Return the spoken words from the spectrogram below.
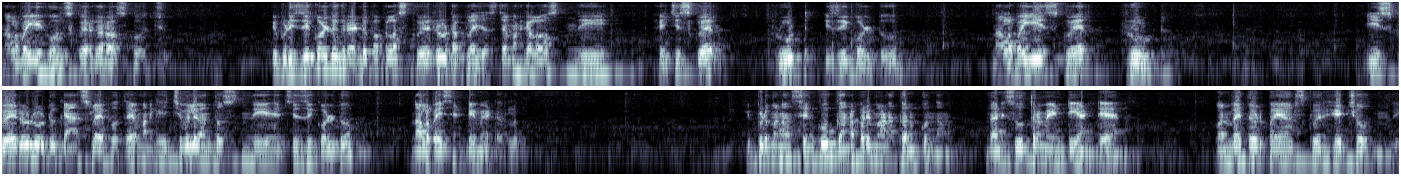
నలభై హోల్ స్క్వేర్గా రాసుకోవచ్చు. ఇప్పుడు ఇజ్ ఈక్వల్ టు రెండు పక్కల స్క్వేర్ రూట్ అప్లై చేస్తే మనకి ఎలా వస్తుంది? H square root is equal to నలభై స్క్వేర్ రూట్. ఈ స్క్వేర్ రూట్ క్యాన్సిల్ అయిపోతే మనకి హెచ్ విలువ ఎంత వస్తుంది? హెచ్ ఇజ్ ఈక్వల్ టు నలభై సెంటీమీటర్లు. ఇప్పుడు మనం శంకు ఘన పరిమాణం కనుక్కుందాం. దాని సూత్రం ఏంటి అంటే one by third pi R square H అవుతుంది.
